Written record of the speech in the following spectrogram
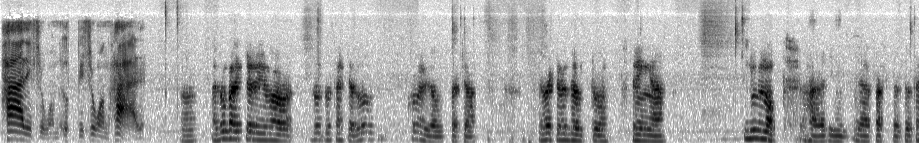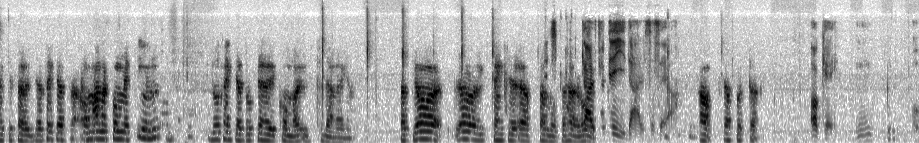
härifrån, uppifrån här. Ja. Men då verkar det ju vara... Då, då tänker jag, då kommer jag att försöka... Det verkar väl dumt att springa inåt här i fästet. Jag tänker, så här, jag tänker att om han har kommit in, då tänker jag att då kan jag ju komma ut den vägen. Så att jag, jag tänker ösa mot det här hållet. förbi där så att säga. Ja, jag spurtar. Okej. Mm. O-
